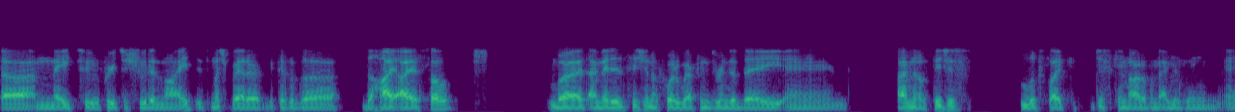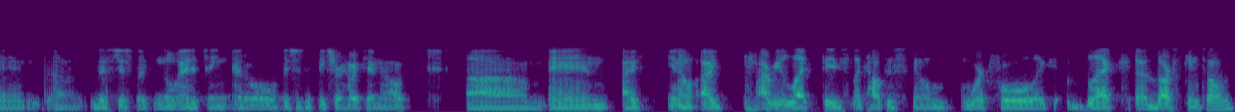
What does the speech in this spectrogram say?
uh, made to for you to shoot at night. It's much better because of the the high iso but i made a decision of photographing during the day and i don't know this just looks like just came out of a magazine and um, there's just like no editing at all. It's just a picture how it came out. Um, and I, you know, I I really like this, like how this film worked for like black uh, dark skin tones.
